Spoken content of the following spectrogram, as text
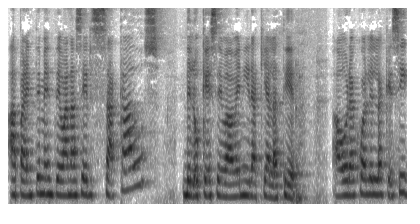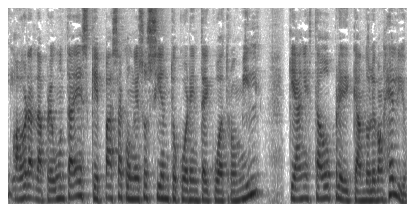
Aparentemente van a ser sacados de lo que se va a venir aquí a la tierra. Ahora, ¿cuál es la que sigue? Ahora, la pregunta es, ¿qué pasa con esos 144 mil que han estado predicando el Evangelio?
